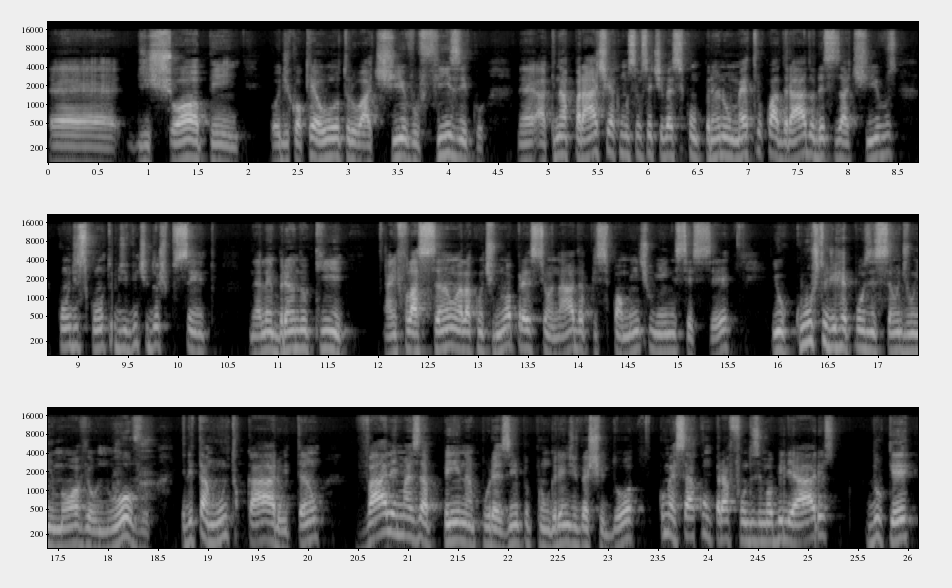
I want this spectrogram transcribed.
é, de shopping ou de qualquer outro ativo físico, né, aqui na prática é como se você estivesse comprando um metro quadrado desses ativos com desconto de 22%. Né? Lembrando que a inflação ela continua pressionada, principalmente o INCC, e o custo de reposição de um imóvel novo ele está muito caro. Então, vale mais a pena, por exemplo, para um grande investidor começar a comprar fundos imobiliários do que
